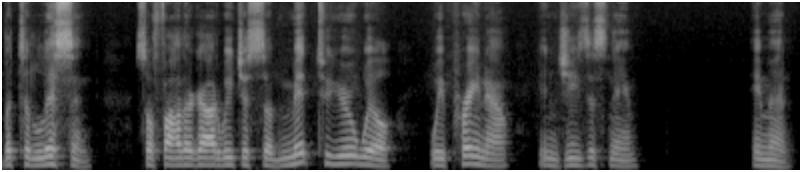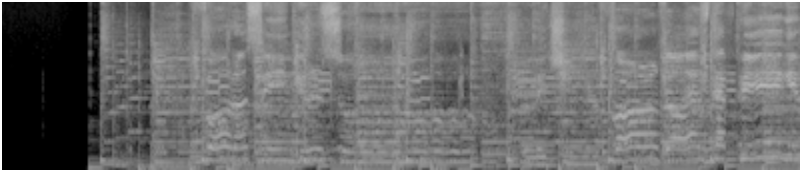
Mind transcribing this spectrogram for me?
but to listen. So Father God, we just submit to your will. We pray now in Jesus name. Amen. Stepping in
